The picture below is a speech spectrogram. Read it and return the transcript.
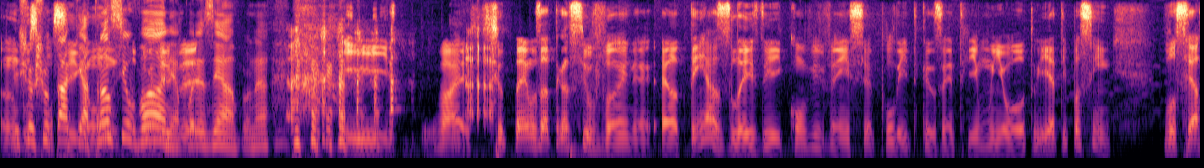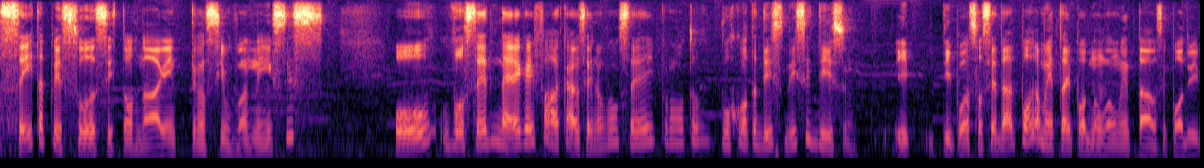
ambos Deixa eu chutar aqui, a Transilvânia, por sobreviver. exemplo, né? E vai, chutemos a Transilvânia. Ela tem as leis de convivência políticas entre um e outro, e é tipo assim: você aceita pessoas se tornarem transilvanenses, ou você nega e fala, cara, vocês não vão ser e pronto, por conta disso, disso e disso. E, tipo, a sociedade pode aumentar e pode não aumentar, você pode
